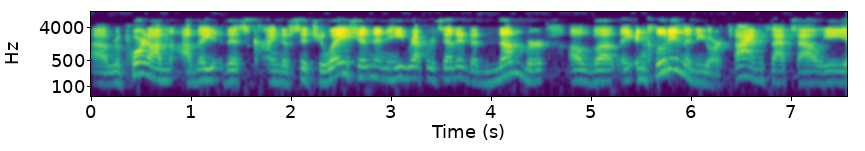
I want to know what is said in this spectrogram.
uh, report on, on the, this kind of situation, and he represented a number of, uh, including the New York Times. That's how he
